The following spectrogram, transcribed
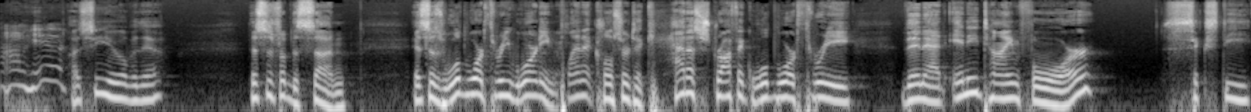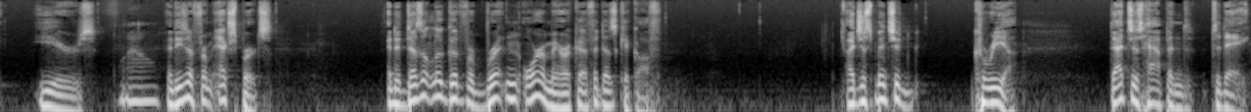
I'm here. I see you over there. This is from the Sun. It says World War III warning: planet closer to catastrophic World War III than at any time for sixty years. Wow. And these are from experts. And it doesn't look good for Britain or America if it does kick off. I just mentioned Korea. That just happened today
